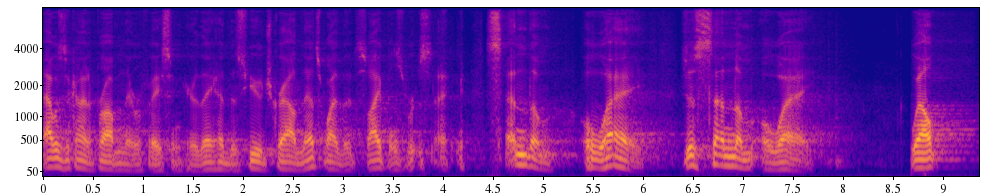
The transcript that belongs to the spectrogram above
That was the kind of problem they were facing here. They had this huge crowd, and that's why the disciples were saying, send them away. Just send them away. Well,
